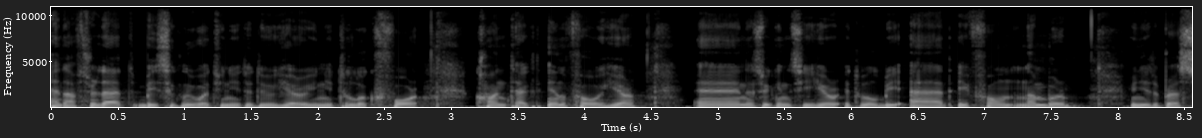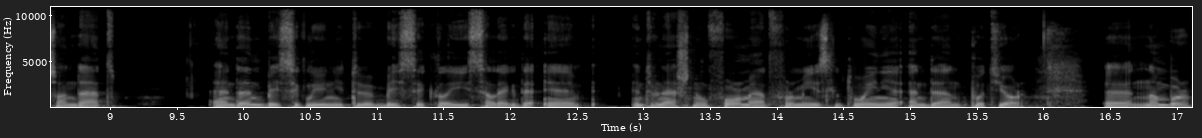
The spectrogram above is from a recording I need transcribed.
And after that basically what you need to do here you need to look for contact info here. And as you can see here it will be add a phone number. You need to press on that and then basically you need to basically select the uh, international format. For me is Lithuania. And then put your uh, number.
